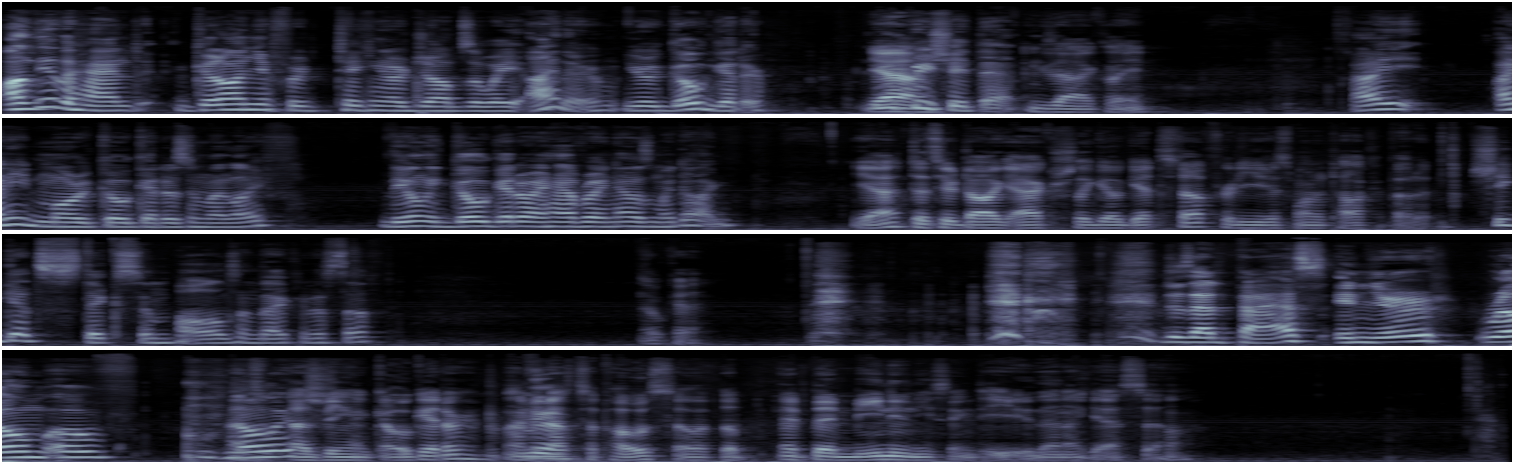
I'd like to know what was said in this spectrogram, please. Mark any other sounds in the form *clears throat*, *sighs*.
On the other hand, good on you for taking our jobs away. Either you're a go-getter. Yeah, We appreciate that. exactly. I I need more go-getters in my life. The only go-getter I have right now is my dog. Yeah. Does your dog actually go get stuff, or do you just want to talk about it? She gets sticks and balls and that kind of stuff. Okay. *laughs* Does that pass in your realm of As, knowledge? as being a go-getter, I mean, Yeah. I suppose so. If the if they mean anything to you, then I guess so.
